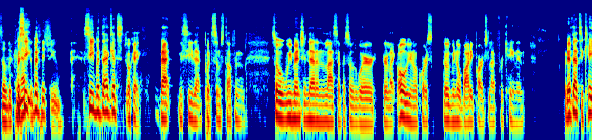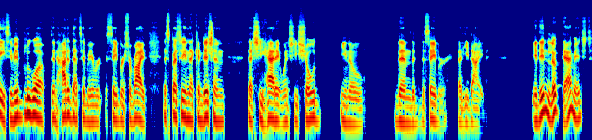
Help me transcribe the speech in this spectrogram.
so the But see, but- tissue. See, but that gets okay. That you see, that puts some stuff in. So we mentioned that in the last episode where they're like, oh, you know, of course, there would be no body parts left for Kanan. But if that's the case, if it blew up, then how did that saber, saber survive? Especially in that condition that she had it when she showed, you know, them the, the saber that he died. It didn't look damaged.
